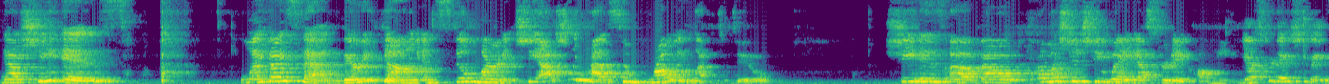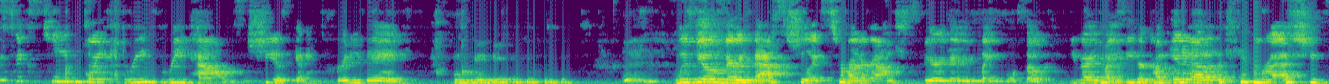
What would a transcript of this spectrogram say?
Now she is like I said, very young and still learning. She actually has some growing left to do. She is about, how much did she weigh yesterday, Colleen? Yesterday she weighed 16.33 pounds, so she is getting pretty big. Lucille is very fast. She likes to run around. She's very, very playful. So you guys might see her come in and out of the camera as she's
